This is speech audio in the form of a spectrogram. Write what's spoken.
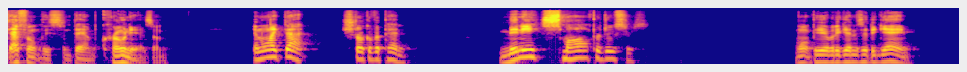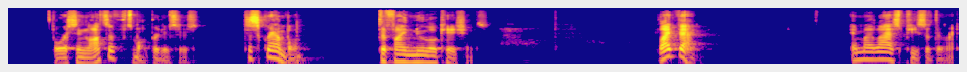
definitely some damn cronyism. And like that, stroke of a pen, many small producers won't be able to get into the game forcing lots of small producers to scramble to find new locations. Like that. And my last piece of the rant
